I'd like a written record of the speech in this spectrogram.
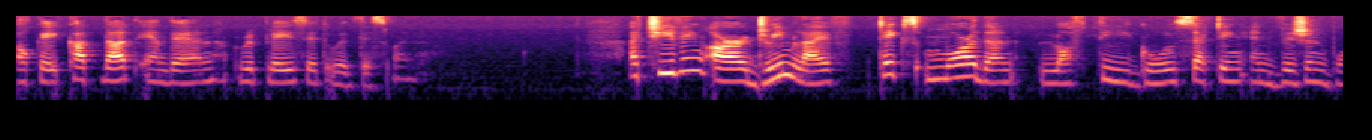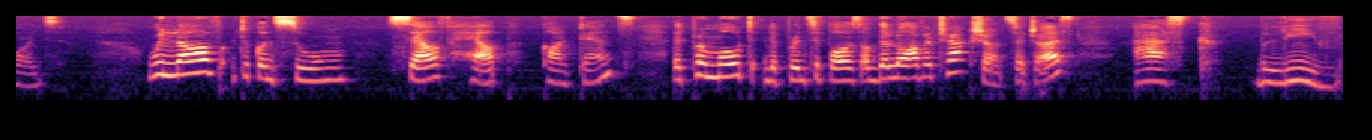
Okay, cut that and then replace it with this one. Achieving our dream life takes more than lofty goal setting and vision boards. We love to consume self help contents that promote the principles of the law of attraction, such as ask, believe,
